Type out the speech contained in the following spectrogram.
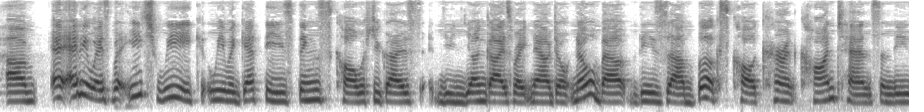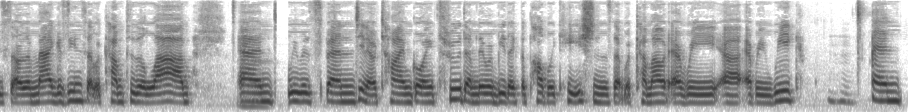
Um, anyways, but each week we would get these things called, which you guys, you young guys right now don't know about, these uh, books called current contents. And these are the magazines that would come to the lab. And uh-huh. we would spend, you know, time going through them. There would be like the publications that would come out every, uh, every week. Mm-hmm. And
